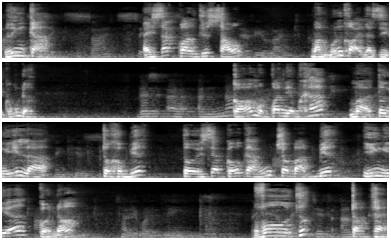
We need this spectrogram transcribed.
Linh cảm. Hay giác quan thứ sáu bạn muốn gọi là gì cũng được. Có một quan niệm khác mà tôi nghĩ là tôi không biết, tôi sẽ cố gắng cho bạn biết ý nghĩa của nó. Vô thức tập thể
